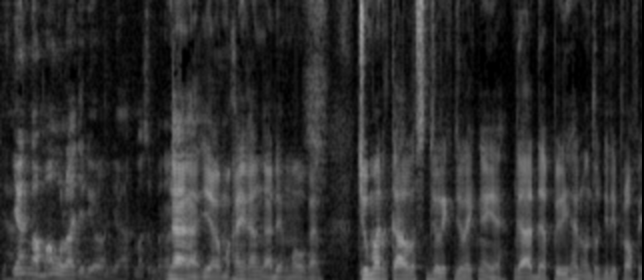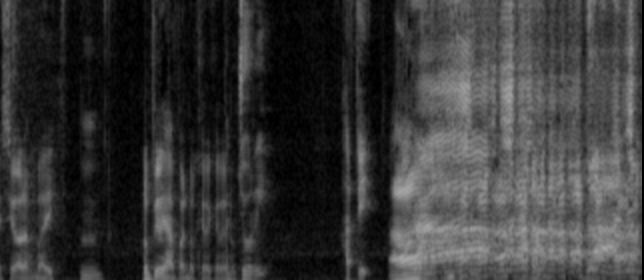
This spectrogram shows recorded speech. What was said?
jahat. yang nggak mau lah jadi orang jahat mas sebenarnya. Nggak, ya makanya kan nggak ada yang mau kan. Cuman kalau sejelek-jeleknya ya, nggak ada pilihan untuk jadi profesi orang baik. Hmm. Lu pilih apa dok kira-kira? Dok? Pencuri. Hati. Ah, Nggak, anjing.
